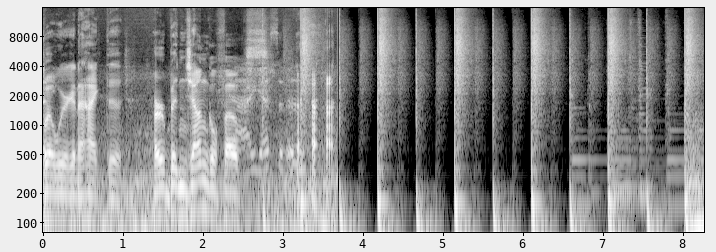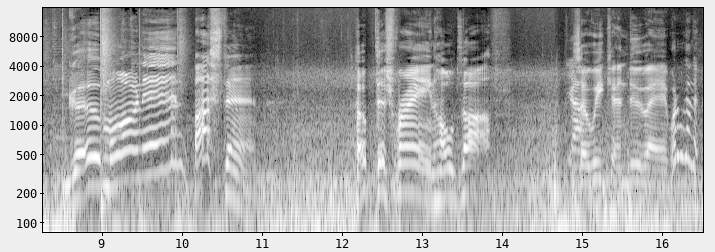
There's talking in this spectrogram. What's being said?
But we're gonna hike the urban jungle, folks. Yeah, I guess it is. Good morning, Boston. Hope this rain holds off. yeah. So we can do a, what are we gonna, do?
